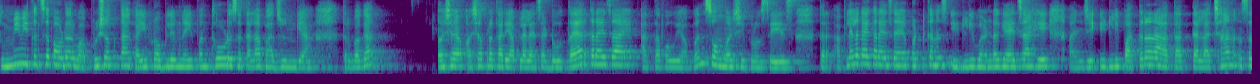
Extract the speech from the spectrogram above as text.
तुम्ही विकतचं पावडर वापरू शकता काही प्रॉब्लेम नाही पण थोडंसं त्याला भाजून घ्या. तर बघा अशा अशा प्रकारे आपल्याला याचा डो तयार करायचा आहे. आता पाहूया आपण सोमवारची प्रोसेस तर आपल्याला काय करायचं आहे? पटकनच इडली भांडं घ्यायचं आहे आणि जे इडली पात्र राहतात त्याला छान असं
